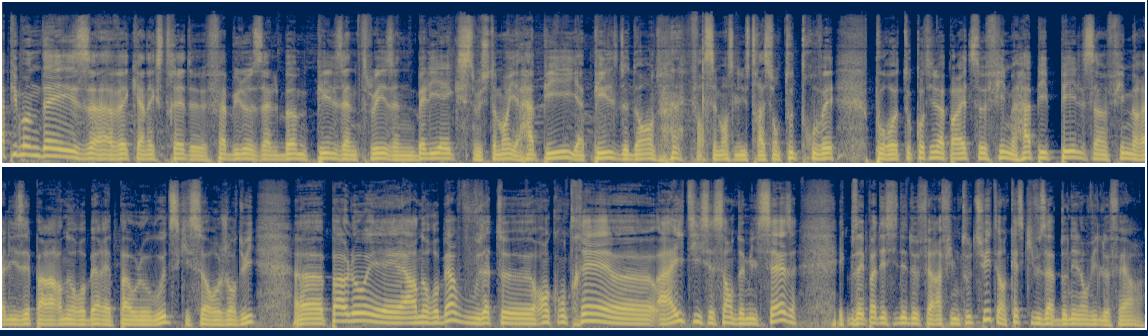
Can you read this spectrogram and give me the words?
Happy Mondays avec un extrait de fabuleux album Pills and Threes and Bellyaches. Justement, il y a Happy, il y a Pills dedans. Forcément, c'est l'illustration toute trouvée pour euh, tout continuer à parler de ce film Happy Pills, un film réalisé par Arnaud Robert et Paolo Woods qui sort aujourd'hui. Euh, Paolo et Arnaud Robert, vous vous êtes euh, rencontrés à Haïti, c'est ça, en 2016, et que vous n'avez pas décidé de faire un film tout de suite. Qu'est-ce qui vous a donné l'envie de le faire?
